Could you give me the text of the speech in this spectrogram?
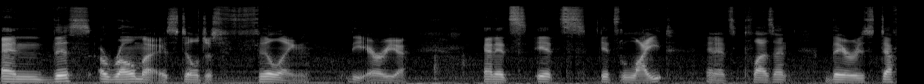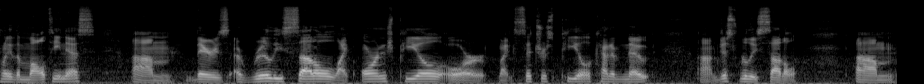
and this aroma is still just filling the area, and it's it's it's light and it's pleasant. There's definitely the maltiness. Um, there's a really subtle like orange peel or like citrus peel kind of note um, just really subtle. Um,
